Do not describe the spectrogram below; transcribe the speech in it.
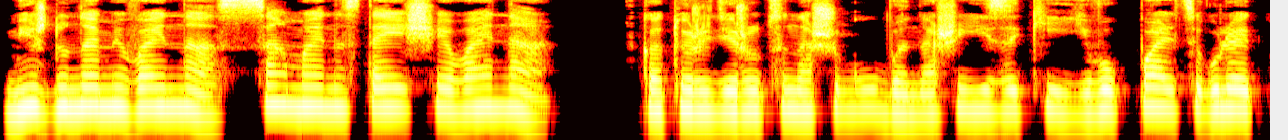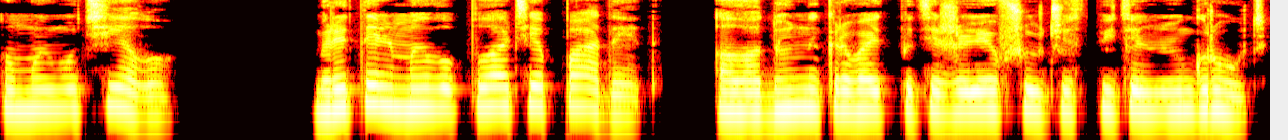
Между нами война, самая настоящая война, в которой дерутся наши губы, наши языки, его пальцы гуляют по моему телу, Бретель моего платья падает, а ладонь накрывает потяжелевшую чувствительную грудь.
